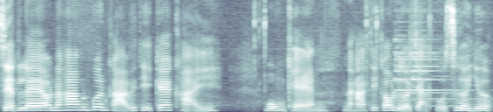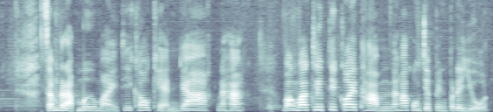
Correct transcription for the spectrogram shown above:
เสร็จแล้วนะคะเพื่อนๆขาวิธีแก้ไขวงแขนนะคะที่เขาเหลือจากตัวเสื้อเยอะสำหรับมือใหม่ที่เข้าแขนยากนะคะหวังว่าคลิปที่ก้อยทำนะคะ คงจะเป็นประโยชน์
